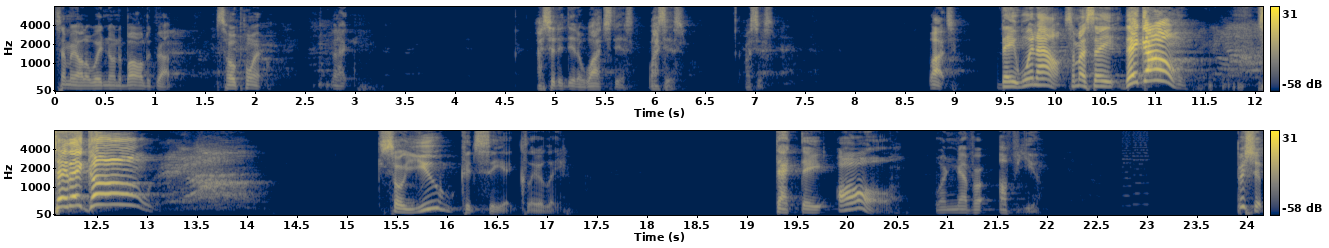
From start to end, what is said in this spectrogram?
Some of y'all are waiting on the ball to drop. That's the whole point. Like, I should have did a watch this. Watch this. Watch this. Watch. They went out. Somebody say, they gone. Say, they gone. So you could see it clearly that they all were never of you. Bishop,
